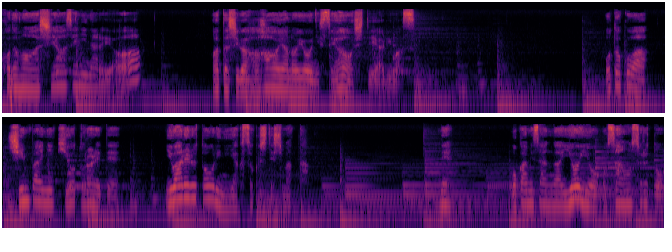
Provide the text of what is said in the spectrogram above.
子供は幸せになるよ。私が母親のように世話をしてやります。男は心配に気を取られて言われる通りに約束してしまった。で、おかみさんがいよいよお産をすると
